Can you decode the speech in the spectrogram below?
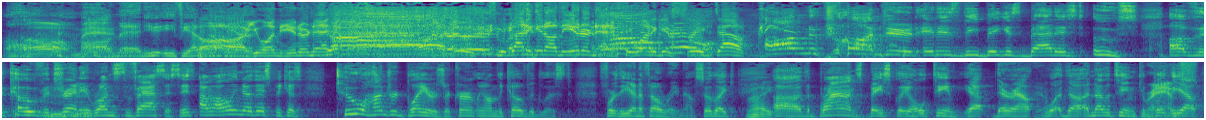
Oh, man, oh man! You, if you haven't, Oh, been on the are you on the internet? Oh, dude, you got to get on the internet if you want to get freaked out. Omicron, dude. It is the biggest, baddest ooze of the COVID trend. Mm-hmm. It runs the fastest. It, I only know this because 200 players are currently on the COVID list for the NFL right now. So, like, Right. uh, the Browns, basically a whole team, yep, they're out. What- the- another team completely Rams. out.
